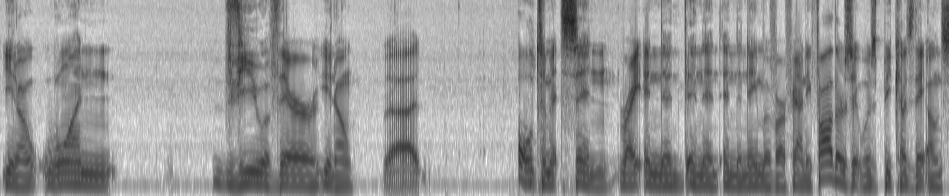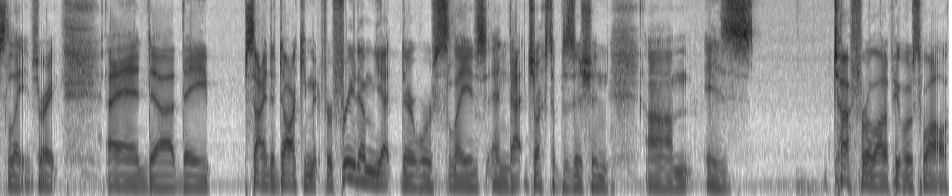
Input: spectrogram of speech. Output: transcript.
you know, one view of their, you know, uh, ultimate sin, right? In the in the in the name of our founding fathers, it was because they owned slaves, right? And uh, they signed a document for freedom, yet there were slaves, and that juxtaposition um, is tough for a lot of people to swallow.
